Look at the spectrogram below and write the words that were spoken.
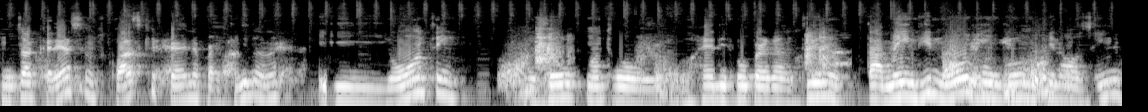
nos acréscimos, quase que perde a partida, né? E ontem, no jogo contra o Red Bull Bragantino, também de novo um gol no finalzinho,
